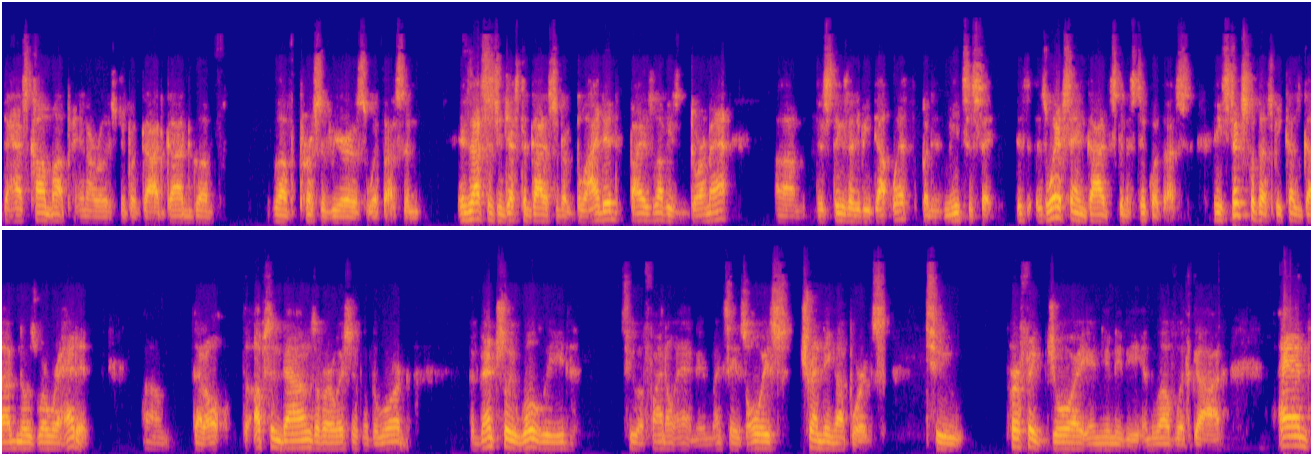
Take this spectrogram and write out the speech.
that has come up in our relationship with God. God love love perseveres with us, and it's not to suggest that God is sort of blinded by His love; He's doormat. Um, there's things that need to be dealt with, but it means to say it's a way of saying God's going to stick with us. And He sticks with us because God knows where we're headed. Um, that all the ups and downs of our relationship with the Lord eventually will lead to a final end. And I might say it's always trending upwards to perfect joy and unity and love with God and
